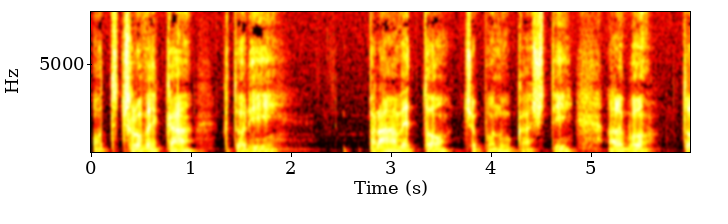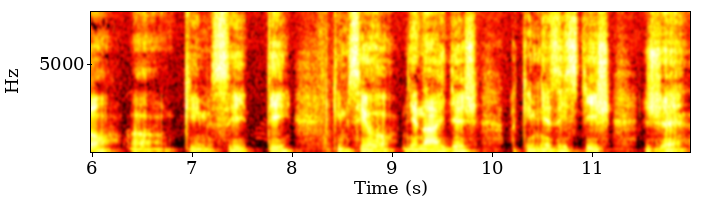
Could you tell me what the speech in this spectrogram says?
od človeka, ktorý práve to, čo ponúkaš ty, alebo to, kým si ty, kým si ho nenájdeš a kým nezistíš, že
